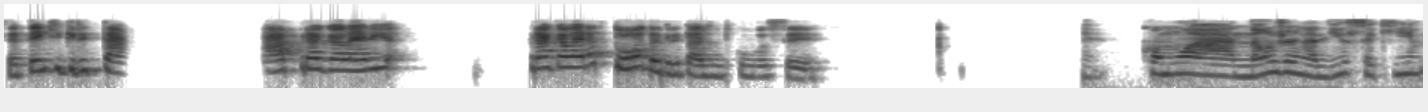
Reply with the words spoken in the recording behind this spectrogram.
Você tem que gritar para a galera, galera toda gritar junto com você. Como a não jornalista aqui,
